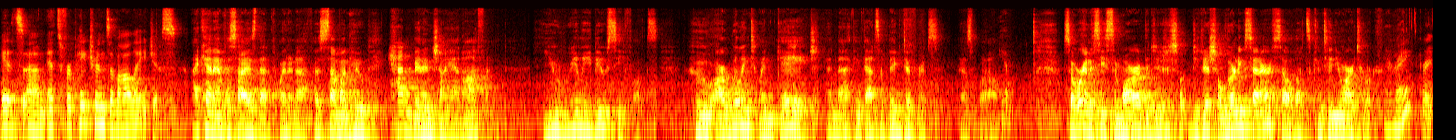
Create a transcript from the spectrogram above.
it's, um, it's for patrons of all ages. I can't emphasize that point enough. As someone who hadn't been in Cheyenne often, you really do see folks who are willing to engage, and I think that's a big difference as well. Yep. So we're going to see some more of the Judicial, Judicial Learning Center, so let's continue our tour. All right? Great.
